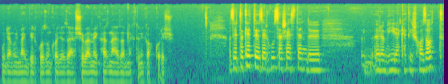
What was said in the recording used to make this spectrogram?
ugyanúgy megbirkózunk, hogy az elsővel még ez nehezebbnek tűnik akkor is. Azért a 2020-as esztendő örömhíreket is hozott,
